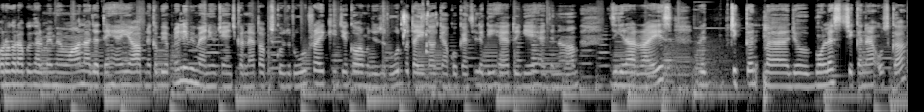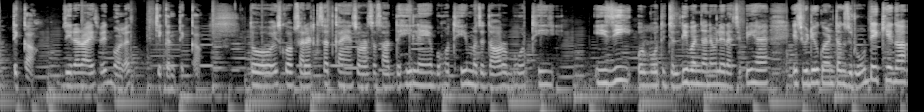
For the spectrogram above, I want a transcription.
और अगर आपके घर में मेहमान आ जाते हैं या आपने कभी अपने लिए भी मेन्यू चेंज करना है तो आप इसको ज़रूर ट्राई कीजिएगा और मुझे ज़रूर बताइएगा कि आपको कैसी लगी है। तो ये है जनाब ज़ीरा राइस विद चिकन जो बोनलेस चिकन है, उसका tikka. Jeera rice with boneless chicken tikka. तो इसको आप सैलड के साथ खाएँ थोड़ा सा साथ दही लें, बहुत ही मज़ेदार और बहुत ही ईजी और बहुत ही जल्दी बन जाने वाली रेसिपी है। इस वीडियो को एंड तक ज़रूर देखिएगा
